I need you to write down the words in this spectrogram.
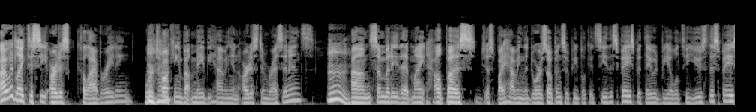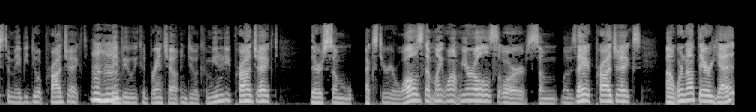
I would like to see artists collaborating. We're Mhm. talking about maybe having an artist in residence, Mm. um, somebody that might help us just by having the doors open so people could see the space, but they would be able to use the space to maybe do a project. Mhm. Maybe we could branch out and do a community project. There's some exterior walls that might want murals or some mosaic projects. Uh, we're not there yet,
